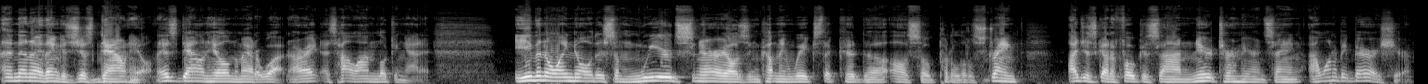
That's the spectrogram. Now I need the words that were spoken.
And then I think it's just downhill. It's downhill no matter what. All right. That's how I'm looking at it. Even though I know there's some weird scenarios in coming weeks that could uh, also put a little strength, I just got to focus on near term here and saying, I want to be bearish here.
